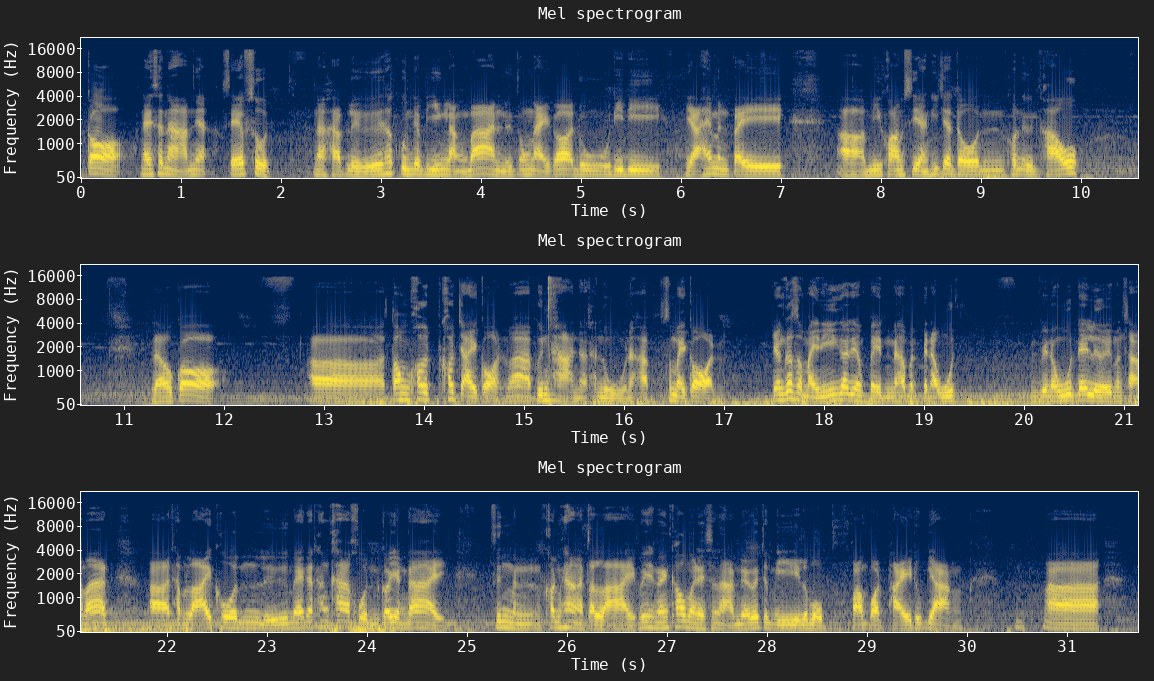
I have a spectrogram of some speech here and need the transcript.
ก็ในสนามเนี่ยเซฟสุดนะครับ หรือถ้าคุณจะไปยิงหลังบ้านหรือตรงไหนก็ดูดีๆ อย่าให้มันไปมีความเสี่ยงที่จะโดนคนอื่นเขา แล้วก็ต้องเข้าเข้าใจก่อนว่าพื้นฐานนะธนูนะครับ สมัยก่อน ยังก็สมัยนี้ก็ยังเป็นนะครับมันเป็นอาวุธ มันเป็นอาวุธได้เลย มันสามารถอ่าทำร้ายคนหรือแม้กระทั่งฆ่าคนก็ยังได้ ซึ่งมันค่อนข้างอันตราย เพราะฉะนั้นเข้ามาในสนามเนี่ยก็จะมีระบบความปลอดภัยทุกอย่าง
